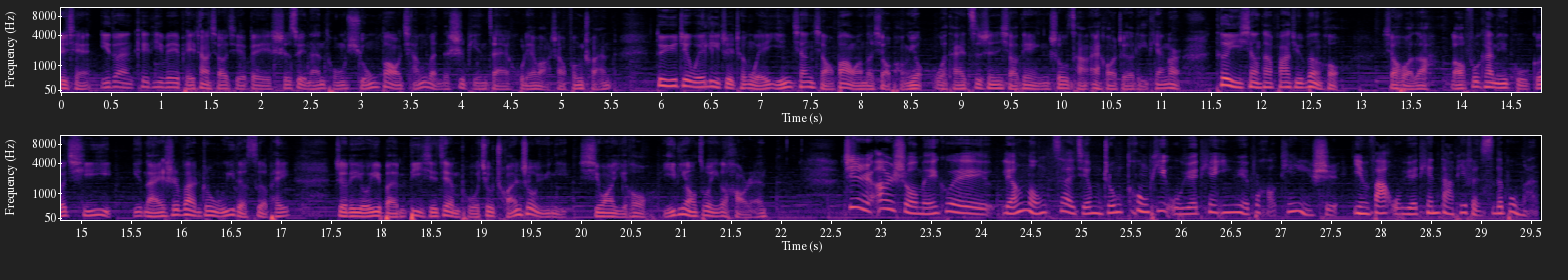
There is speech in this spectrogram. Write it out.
日前，一段 KTV 陪唱小姐被十岁男童熊抱强吻的视频在互联网上疯传。对于这位立志成为银枪小霸王的小朋友，我台资深小电影收藏爱好者李天二特意向他发去问候：“小伙子，老夫看你骨骼奇异，乃是万中无一的色胚。这里有一本辟邪剑谱，就传授于你，希望以后一定要做一个好人。”近日，二手玫瑰梁龙在节目中痛批五月天音乐不好听一事，引发五月天大批粉丝的不满。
